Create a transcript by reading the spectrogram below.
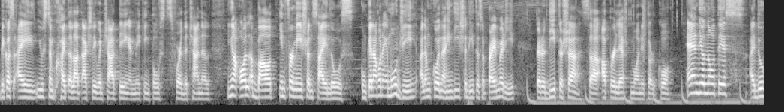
because I use them quite a lot actually when chatting and making posts for the channel. Yung nga, all about information silos. Kung kailangan ko ng emoji, alam ko na hindi siya dito sa primary, pero dito siya sa upper left monitor ko. And you'll notice, I do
